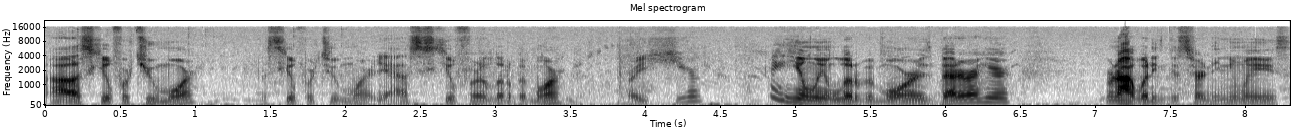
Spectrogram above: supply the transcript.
Uh, let's heal for two more. Let's heal for two more. Yeah, let's heal for a little bit more. Right here. I think healing a little bit more is better right here. We're not winning this turn anyways.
